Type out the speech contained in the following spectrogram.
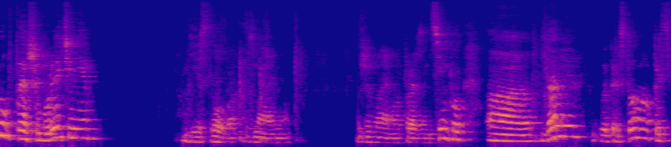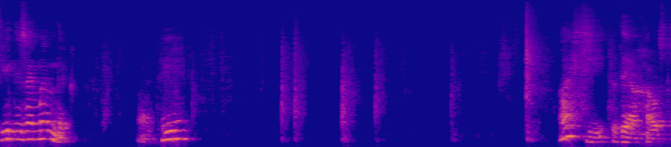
Ну, в першому реченні дієслова знаємо. Вживаємо present simple. А далі використовуємо присвійний займенник. А ти. I see their house.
